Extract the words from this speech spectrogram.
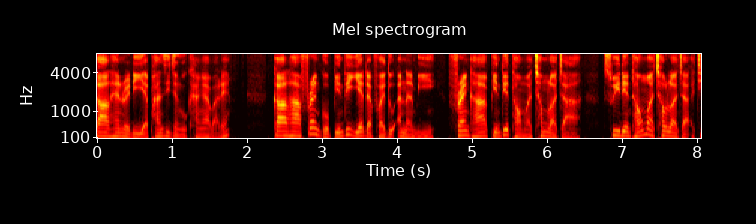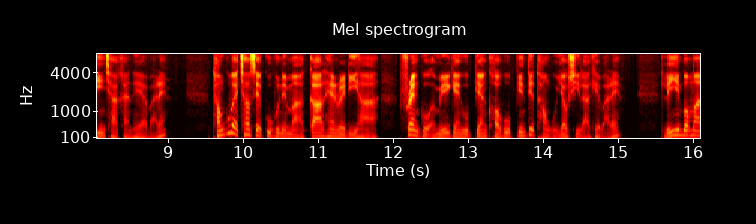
Carl Henry ရဲ့ဖမ်းဆီးခြင်းကိုခံရပါတယ်။ Carl ဟာ Frank ကိုပြင်သစ်ရဲတပ်ဖွဲ့သူအနံပြီး Frank ဟာပြင်သစ်ထောင်မှာ6လကြာဆွီဒင်ထောင်မှာ6လကြာအကျဉ်းချခံခဲ့ရပါတယ်။ 1969ခုနှစ်မှာ Carl Henry ဟာ Frank ကိုအမေရိကန်ကိုပြန်ခေါ်ဖို့ပြင်သစ်ထောင်ကိုရောက်ရှိလာခဲ့ပါတယ်။လီရင်ပေါ်မှာ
